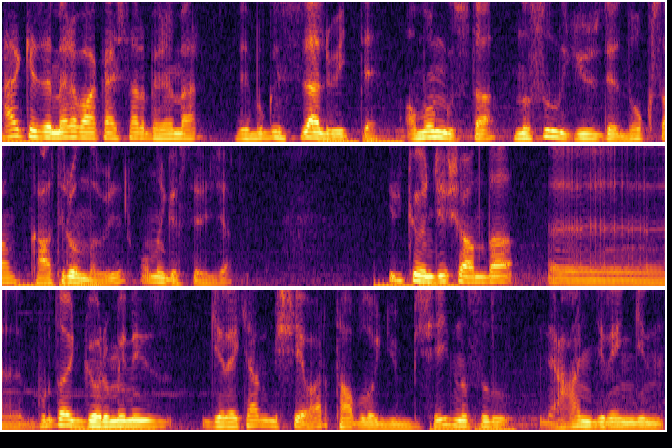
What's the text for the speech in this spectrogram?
Herkese merhaba arkadaşlar ben Ömer ve bugün sizlerle birlikte Among Us'ta nasıl %90 katil olunabilir onu göstereceğim. İlk önce şu anda eee, burada görmeniz gereken bir şey var tablo gibi bir şey nasıl hangi rengin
